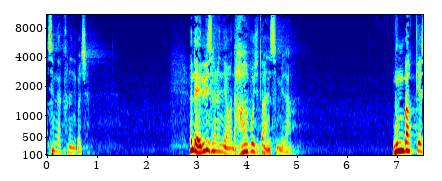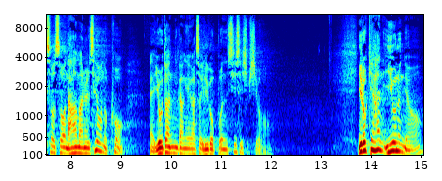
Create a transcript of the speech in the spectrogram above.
생각하는 거죠. 그런데 엘리사는요 나와보지도 않습니다. 문 밖에 서서 나만을 세워놓고 예, 요단강에 가서 일곱 번 씻으십시오. 이렇게 한 이유는요,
